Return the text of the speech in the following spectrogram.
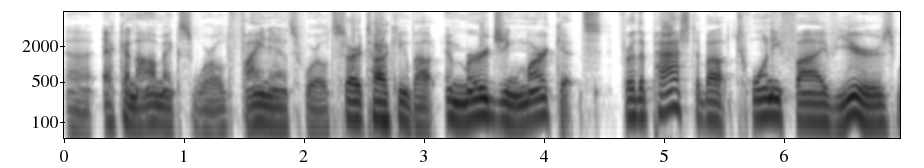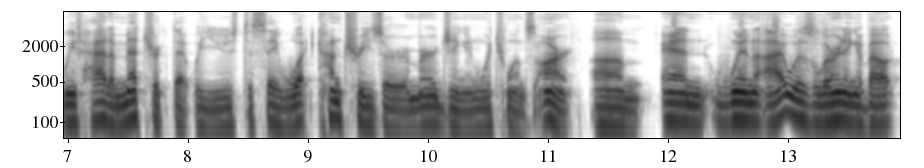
uh, economics world, finance world, start talking about emerging markets. For the past about 25 years, we've had a metric that we use to say what countries are emerging and which ones aren't. Um, and when I was learning about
